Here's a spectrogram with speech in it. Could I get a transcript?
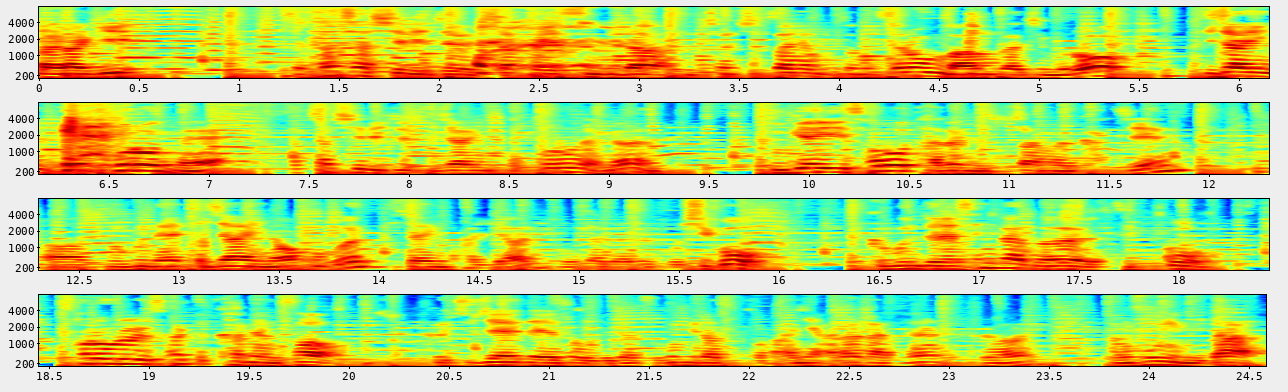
말하기 제4차 시리즈 시작하겠습니다. 2014년부터는 새로운 마음가짐으로 디자인 대토론회 4차 시리즈 디자인 대토론회는 두 개의 서로 다른 입장을 가진 어, 두 분의 디자이너 혹은 디자인 관련 종사자를 모시고 그분들의 생각을 듣고 서로를 설득하면서 그 주제에 대해서 우리가 조금이라도 더 많이 알아가는 그런 방송입니다.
